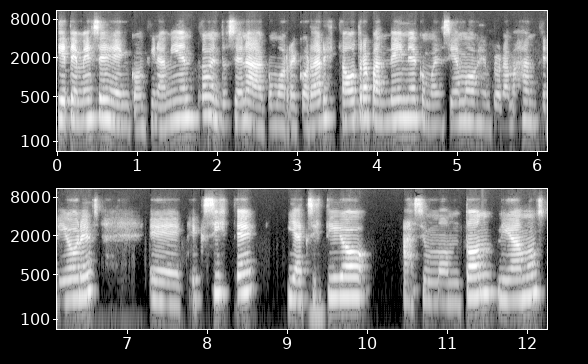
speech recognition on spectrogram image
siete meses en confinamiento, entonces nada, como recordar esta otra pandemia, como decíamos en programas anteriores, eh, que existe y ha existido hace un montón, digamos,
